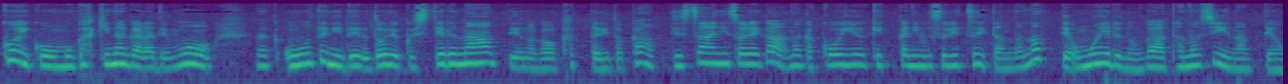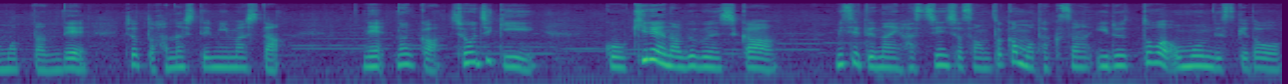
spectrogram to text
ごいこうもがきながらでもなんか表に出る努力してるなっていうのが分かったりとか実際にそれがなんかこういう結果に結びついたんだなって思えるのが楽しいなって思ったんでちょっと話してみました。ねなんか正直こう綺麗な部分しか見せてない発信者さんとかもたくさんいるとは思うんですけど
